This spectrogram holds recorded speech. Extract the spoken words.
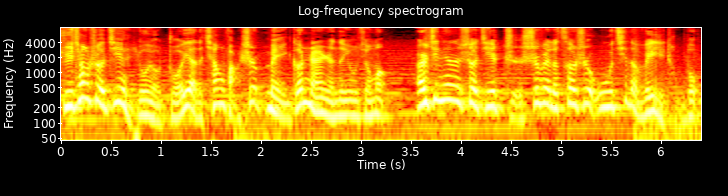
举枪射击，拥有卓越的枪法是每个男人的英雄梦。而今天的射击只是为了测试武器的威力程度，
